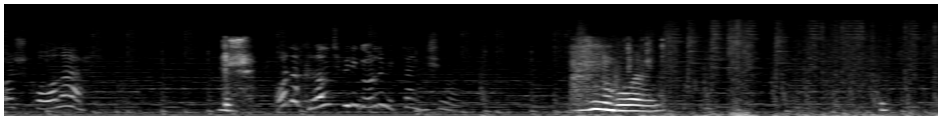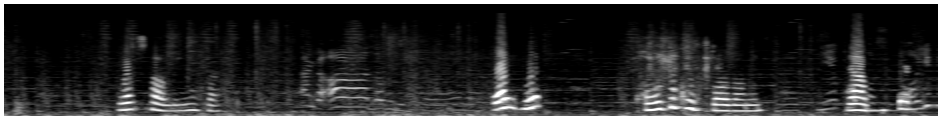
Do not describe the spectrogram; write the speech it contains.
Koş kovala. Dur. Orada kralın tipini gördüm iki tane dişi var. Bu arada. Nasıl saldın nasıl? Kanka aa double işte. Lan bu. Havuzu koptu adamın. Evet, niye Ya, kopmasın? bu- Ayıp.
